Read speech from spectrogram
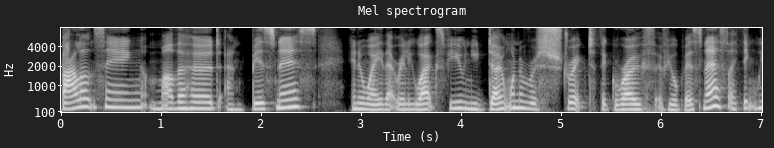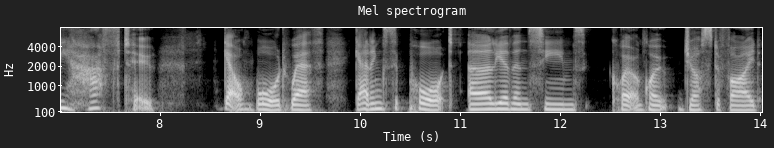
balancing motherhood and business in a way that really works for you, and you don't want to restrict the growth of your business, I think we have to get on board with getting support earlier than seems quote unquote justified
